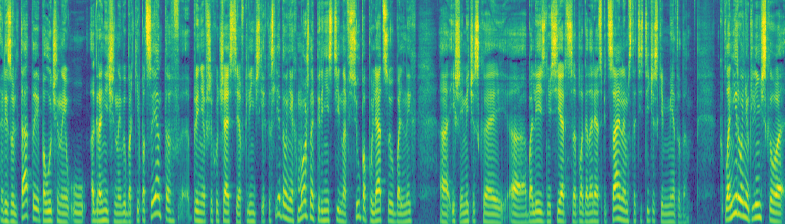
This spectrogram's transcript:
Результаты, полученные у ограниченной выборки пациентов, принявших участие в клинических исследованиях, можно перенести на всю популяцию больных э, ишемической э, болезнью сердца благодаря специальным статистическим методам. К планированию клинического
